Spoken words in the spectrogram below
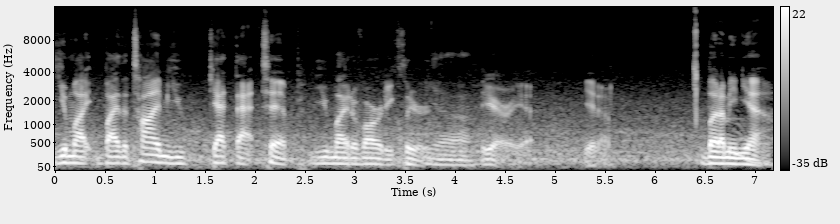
you might by the time you get that tip, you might have already cleared Yeah. the area. You know. But I mean, yeah.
